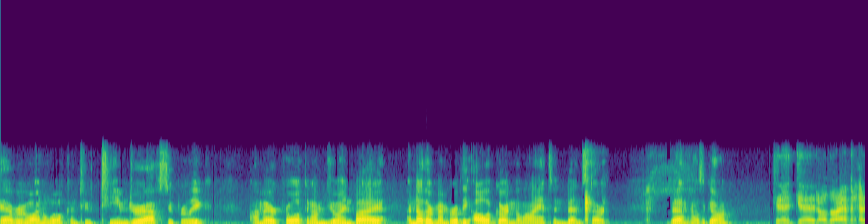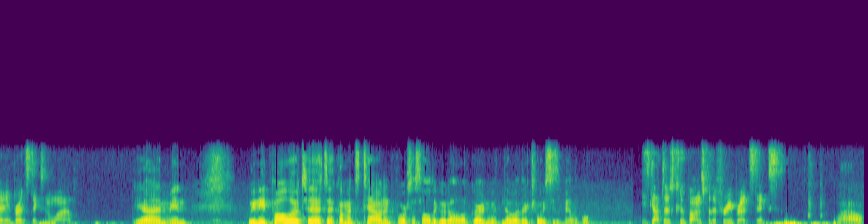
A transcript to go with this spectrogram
everyone, welcome to Team Draft Super League. I'm Eric Froehlich, and I'm joined by another member of the Olive Garden Alliance and Ben Stark. ben, how's it going? Good, good. Although I haven't had any breadsticks in a while. Yeah, I mean, we need Paulo to, to come into town and force us all to go to Olive Garden with no other choices available. He's got those coupons for the free breadsticks. Wow,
